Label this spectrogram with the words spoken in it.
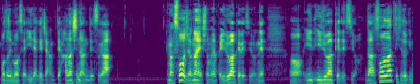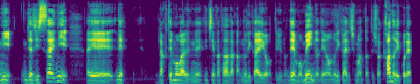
元に戻せばいいだけじゃんって話なんですが、まあそうじゃない人もやっぱいるわけですよね。うん、いいるわけですよ。だからそうなってきたときに、じゃあ実際に、えー、ね、楽天モバイルにね、1年間ただだから乗り換えようというので、もうメインの電話を乗り換えてしまったって人はかなりこれ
